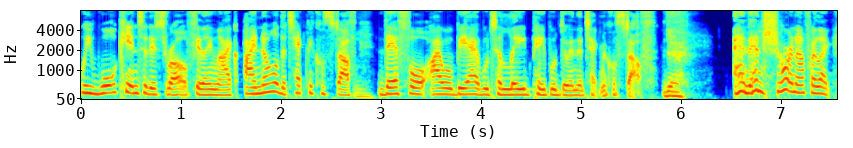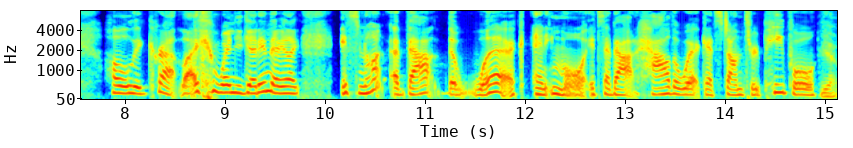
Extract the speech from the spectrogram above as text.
we walk into this role feeling like I know all the technical stuff, mm. therefore I will be able to lead people doing the technical stuff. Yeah. And then sure enough, we're like, holy crap. Like when you get in there, you're like, it's not about the work anymore. It's about how the work gets done through people. Yeah.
